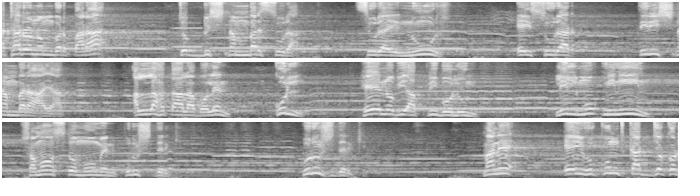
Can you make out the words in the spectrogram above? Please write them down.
আঠারো নম্বর পারা, চব্বিশ নম্বর সুরা, সুরাই নূর। এই সুরার তিরিশ নম্বর আয়াত। আল্লাহ তাআলা বলেন, কুল, হে নবী, আপনি বলুন, লিল মুমিনিন, সমস্ত মুমেন পুরুষদেরকে পুরুষদেরকে। মানে এই হুকুম কার্যকর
